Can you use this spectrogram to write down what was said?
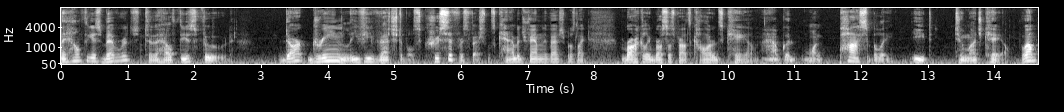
the healthiest beverage to the healthiest food. Dark green leafy vegetables, cruciferous vegetables, cabbage family vegetables like broccoli, Brussels sprouts, collards, kale. How could one possibly eat too much kale? Well,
